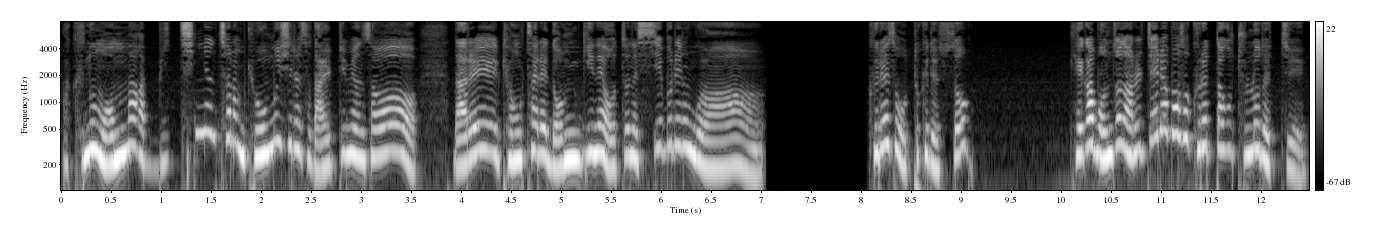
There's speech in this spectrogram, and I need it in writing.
아, 그놈 엄마가 미친년처럼 교무실에서 날뛰면서 나를 경찰에 넘기네 어쩌네 씨부리는 거야. 그래서 어떻게 됐어? 걔가 먼저 나를 째려봐서 그랬다고 둘러댔지.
